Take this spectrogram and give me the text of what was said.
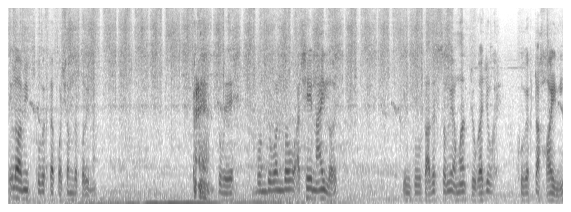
এগুলো আমি খুব একটা পছন্দ করি না। তবে বন্ধুবান্ধব আছে, নাই লয়। কিন্তু তাদের সঙ্গে আমার যোগাযোগ খুব একটা হয়নি।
